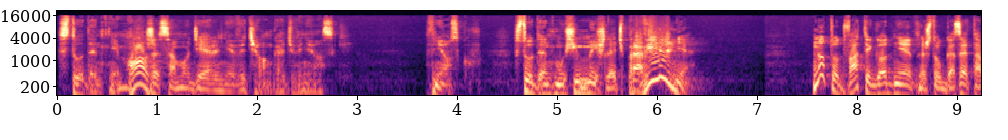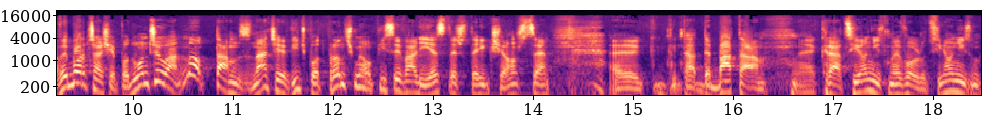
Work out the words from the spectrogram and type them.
Student nie może samodzielnie wyciągać wnioski, wniosków. Student musi myśleć prawilnie. No to dwa tygodnie, zresztą Gazeta Wyborcza się podłączyła. No tam znacie, Widź pod prądśmy opisywali. Jest też w tej książce e, ta debata e, kreacjonizm, ewolucjonizm.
